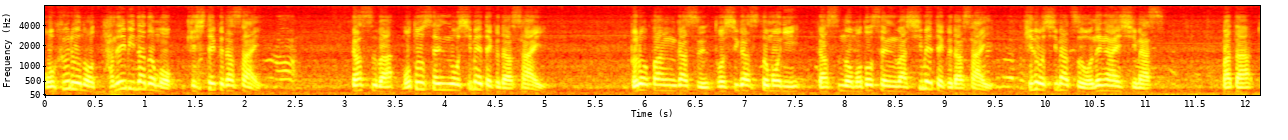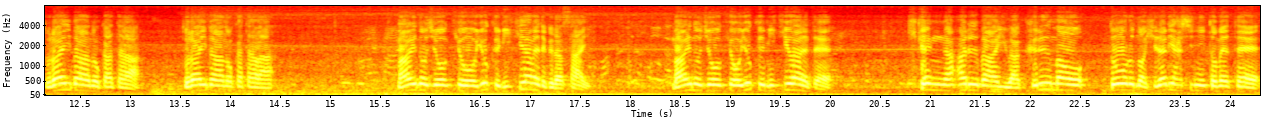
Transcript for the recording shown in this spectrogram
お風呂の種火なども消してください。ガスは元栓を閉めてください。プロパンガス都市ガスともにガスの元栓は閉めてください。火の始末をお願いします。またドライバーの方ドライバーの方は周りの状況をよく見極めてください。周りの状況をよく見極めて危険がある場合は車を道路の左端に止めて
